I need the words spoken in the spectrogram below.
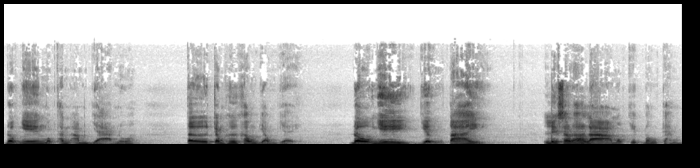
Đột nhiên một thanh âm già nua. Từ trong hư không vọng về. Đồ nhi dừng tay. Liền sau đó là một chiếc bóng trắng.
